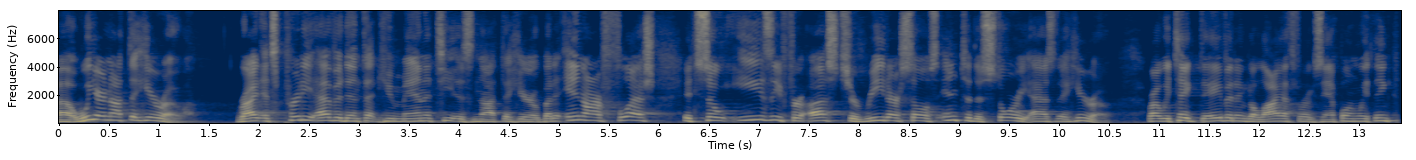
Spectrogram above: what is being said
uh, we are not the hero, right? It's pretty evident that humanity is not the hero. But in our flesh, it's so easy for us to read ourselves into the story as the hero. Right? We take David and Goliath, for example, and we think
